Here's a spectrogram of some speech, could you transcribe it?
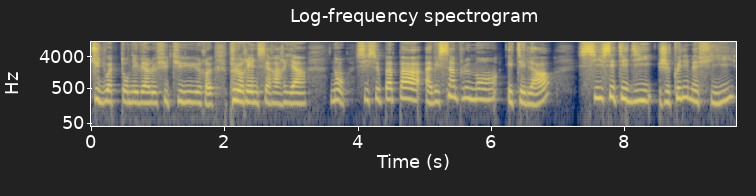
Tu dois te tourner vers le futur. Pleurer ne sert à rien. Non, si ce papa avait simplement été là, s'il s'était dit, je connais ma fille,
